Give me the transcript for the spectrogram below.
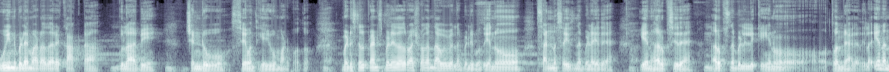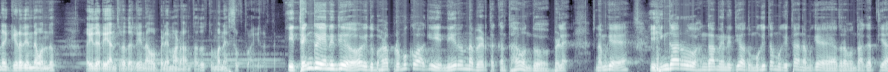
ಹೂವಿನ ಬೆಳೆ ಮಾಡೋದಾದ್ರೆ ಕಾಕ್ಟ ಗುಲಾಬಿ ಚೆಂಡು ಹೂವು ಸೇವಂತಿಗೆ ಇವು ಮಾಡ್ಬೋದು. ಮೆಡಿಸಿನಲ್ ಪ್ಲಾಂಟ್ಸ್ ಬೆಳೆಯೋದಾದ್ರೂ ಅಶ್ವಗಂಧ ಅವೆಲ್ಲ ಬೆಳಿಬೋದು. ಏನು ಸಣ್ಣ ಸೈಜ್ನ ಬೆಳೆ ಇದೆ ಏನು ಹರ್ಬ್ಸ್ ಇದೆ ಹರ್ಬ್ಸ್ನ ಬೆಳಿಲಿಕ್ಕೆ ಏನೂ ತೊಂದರೆ ಆಗೋದಿಲ್ಲ. ಏನಂದರೆ ಗಿಡದಿಂದ ಒಂದು ಐದಡಿ ಅಂತರದಲ್ಲಿ ನಾವು ಬೆಳೆ ಮಾಡುವಂಥದ್ದು ತುಂಬಾ ಸೂಕ್ತವಾಗಿರುತ್ತೆ. ಈ ತೆಂಗು ಏನಿದೆಯೋ ಇದು ಬಹಳ ಪ್ರಮುಖವಾಗಿ ನೀರನ್ನು ಬೇಡ್ತಕ್ಕಂತಹ ಒಂದು ಬೆಳೆ. ನಮಗೆ ಈ ಹಿಂಗಾರು ಹಂಗಾಮ ಏನಿದೆಯೋ ಅದು ಮುಗಿತಾ ಮುಗಿತಾ ನಮಗೆ ಅದರ ಒಂದು ಅಗತ್ಯ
